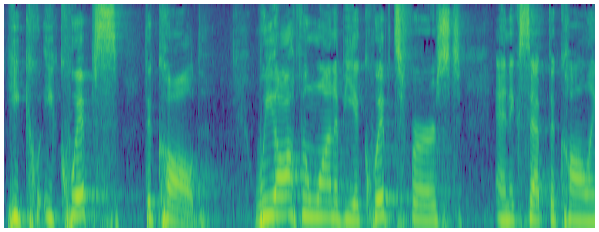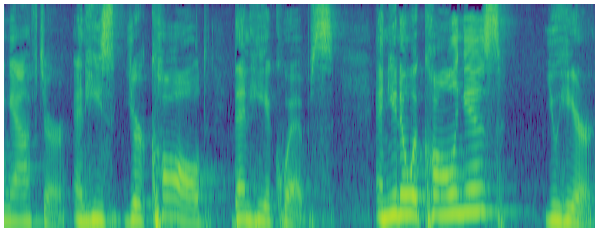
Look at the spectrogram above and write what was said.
He equips the called. We often want to be equipped first and accept the calling after. And he's you're called, then he equips. And you know what calling is? You hear.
